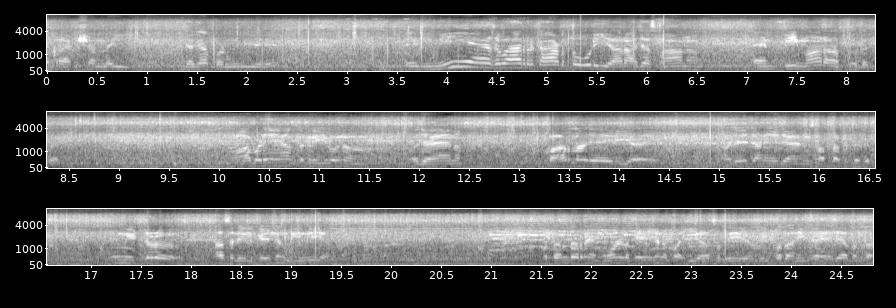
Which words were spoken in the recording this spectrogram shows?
ਅਟਰੈਕਸ਼ਨ ਲਈ ਜਗ੍ਹਾ ਬਣੂਗੀ ਇਹ। ਤੇ ਮੀਂਹ ਇਸ ਵਾਰ ਰਿਕਾਰਡ ਤੋੜੀ ਆ ਰਾਜਸਥਾਨ ਐਮਪੀ ਮਹਾਰਾਸ਼ਟਰ ਦੇ ਵਿੱਚ ਆ ਬੜੇ ਆ ਤਕਰੀਬਨ ਅਜੈਨ, ਬਾਹਰਲਾ ਜਿਹਾ ਏਰੀਆ ਹੈ ਅਜੇ ਜਾਣੀ ਅਜੈਨ 7-8 ਮੀਟਰ ਅਸਲੀ ਲੋਕੇਸ਼ਨ ਦਿੰਦੀ ਆ। ਪਤੰਦਰ ਨੇ ਹੁਣ ਲੋਕੇਸ਼ਨ ਪਾਈ ਆ ਸਵੇਰ ਦੀ, ਪਤਾ ਨਹੀਂ ਕਹੇ ਜਿਹਾ ਬੰਦਾ।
